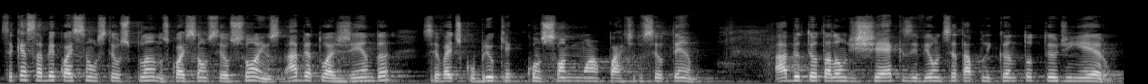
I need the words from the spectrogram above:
Você quer saber quais são os teus planos, quais são os seus sonhos? Abre a tua agenda, você vai descobrir o que, que consome a maior parte do seu tempo. Abre o teu talão de cheques e vê onde você está aplicando todo o teu dinheiro.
